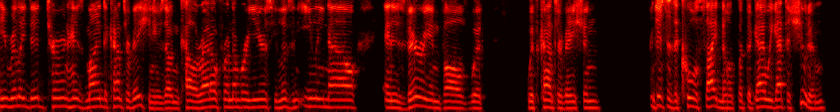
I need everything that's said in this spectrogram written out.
he really did turn his mind to conservation. He was out in Colorado for a number of years. He lives in Ely now and is very involved with with conservation. And just as a cool side note, but the guy we got to shoot him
